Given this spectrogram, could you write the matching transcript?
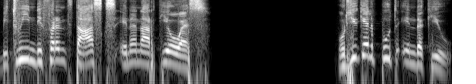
between different tasks in an RTOS. What you can put in the queue?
